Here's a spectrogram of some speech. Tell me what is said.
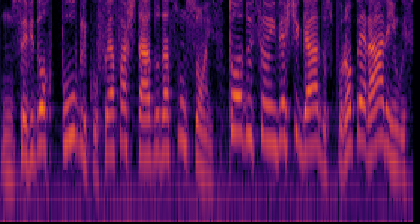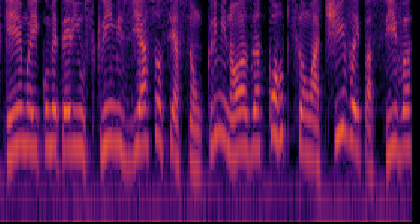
Um servidor público foi foi afastado das funções. Todos são investigados por operarem o esquema e cometerem os crimes de associação criminosa, corrupção ativa e passiva,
